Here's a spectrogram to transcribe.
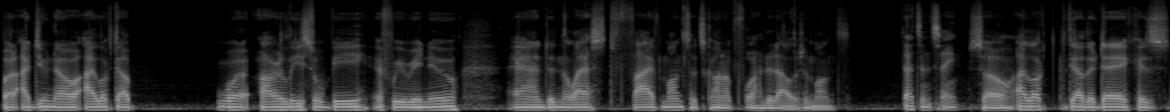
but I do know I looked up what our lease will be if we renew, and in the last five months, it's gone up four hundred dollars a month. That's insane. So I looked the other day because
